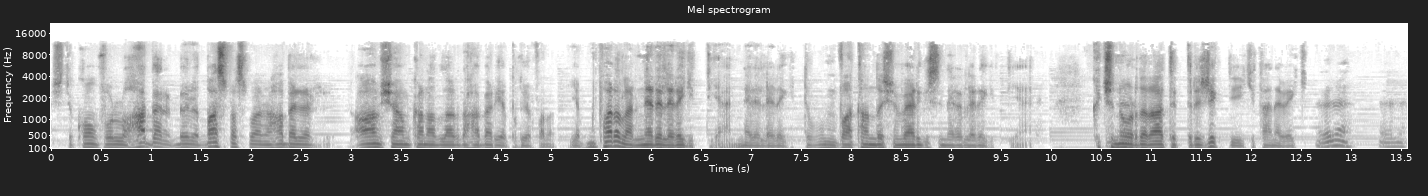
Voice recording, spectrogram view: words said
işte konforlu haber böyle bas bas bana haberler ağam şam kanallarda haber yapılıyor falan. Ya bu paralar nerelere gitti yani nerelere gitti? Bu vatandaşın vergisi nerelere gitti yani? Kıçını evet. orada rahat ettirecekti iki tane vekil. Öyle öyle.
